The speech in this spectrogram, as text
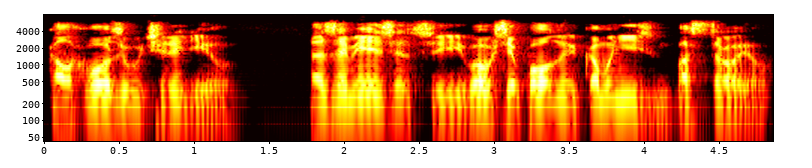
колхозы учредил, а за месяц и вовсе полный коммунизм построил.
